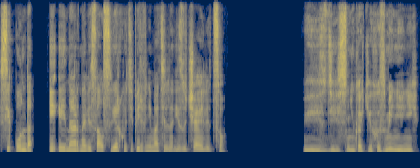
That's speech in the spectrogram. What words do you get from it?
Секунда, и Эйнар нависал сверху, теперь внимательно изучая лицо. «И здесь никаких изменений»,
